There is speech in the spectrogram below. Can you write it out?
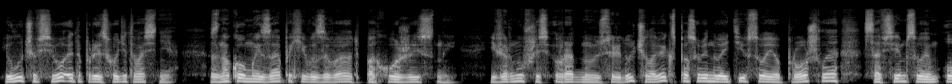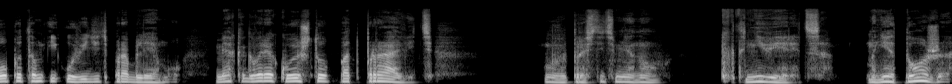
и лучше всего это происходит во сне. Знакомые запахи вызывают похожие сны. И, вернувшись в родную среду, человек способен войти в свое прошлое со всем своим опытом и увидеть проблему — мягко говоря, кое-что подправить. Вы простите меня, но как-то не верится. Мне тоже.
